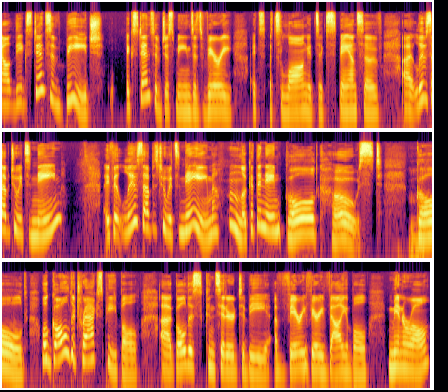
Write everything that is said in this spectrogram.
Now, the extensive beach extensive just means it's very it's it's long it's expansive uh, it lives up to its name if it lives up to its name, hmm, look at the name Gold Coast. Gold. Well, gold attracts people. Uh, gold is considered to be a very, very valuable mineral.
